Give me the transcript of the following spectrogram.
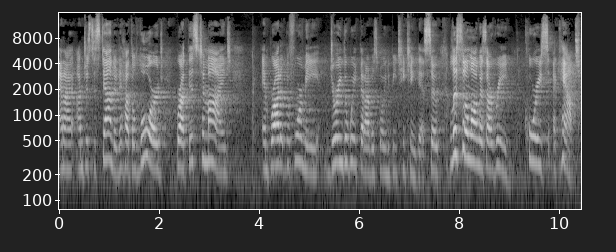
And I, am just astounded at how the Lord brought this to mind and brought it before me during the week that I was going to be teaching this. So listen along as I read Corrie's account.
